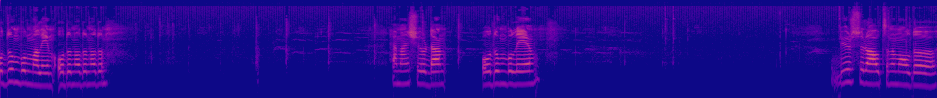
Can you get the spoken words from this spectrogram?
odun bulmalıyım. Odun odun odun. Hemen şuradan odun bulayım. Bir sürü altınım oldu.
